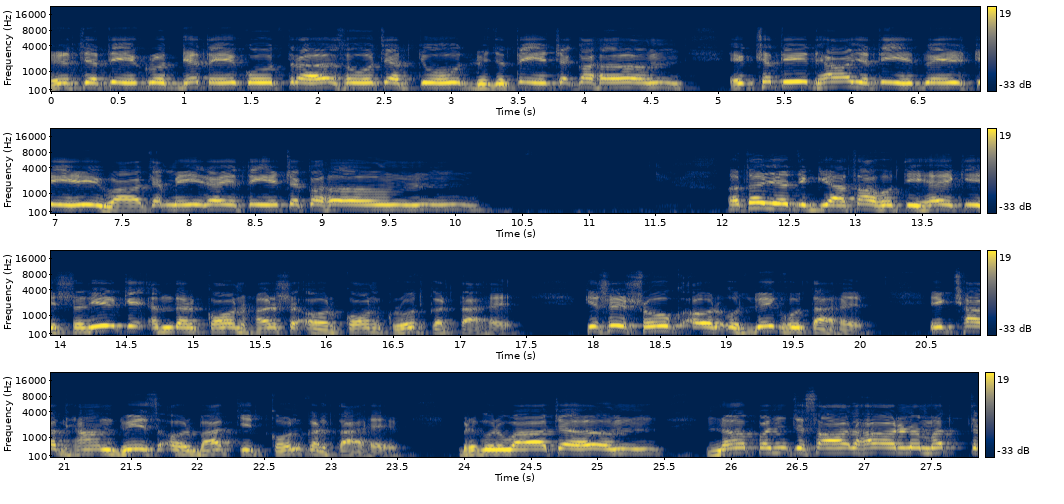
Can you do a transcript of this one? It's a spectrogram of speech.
हृष्यते, क्रुध्यते, कोत्र, शोचर्चो, द्विजते च कह इक्षते, ध्यायते, द्वेष्टि, वाचमीरयते च कह अतः यह जिज्ञासा होती है कि शरीर के अंदर कौन हर्ष और कौन क्रोध करता है? किसे शोक और उद्वेग होता है? इच्छा, ध्यान, द्वेष और बातचीत कौन करता है? भृगुर्वाच। न पंच साधारण मत्र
